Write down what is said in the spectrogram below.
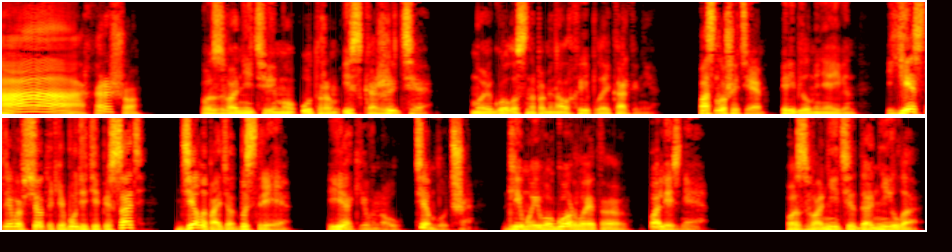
«А, хорошо». «Позвоните ему утром и скажите...» Мой голос напоминал хриплое карканье. «Послушайте», — перебил меня Ивен, если вы все-таки будете писать, дело пойдет быстрее». Я кивнул. Тем лучше. Для моего горла это полезнее. Позвоните Данила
